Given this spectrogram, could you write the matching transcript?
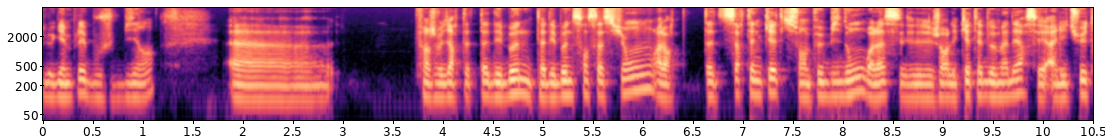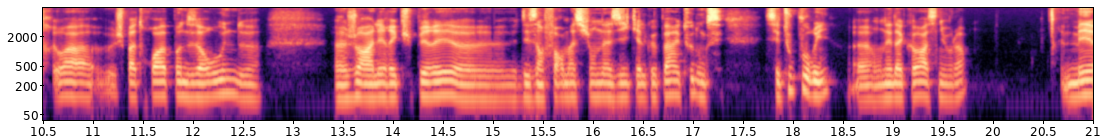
le gameplay bouge bien, enfin, je veux dire, tu as des bonnes tu as des bonnes sensations. Alors, tu as certaines quêtes qui sont un peu bidons, voilà, c'est genre les quêtes hebdomadaires, c'est aller tuer 3, heu, je sais pas, 3 Panzerhunds, heu heu, genre aller récupérer, heu, des informations nazies quelque part et tout, donc c'est tout pourri, heu, on est d'accord à ce niveau-là. Mais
